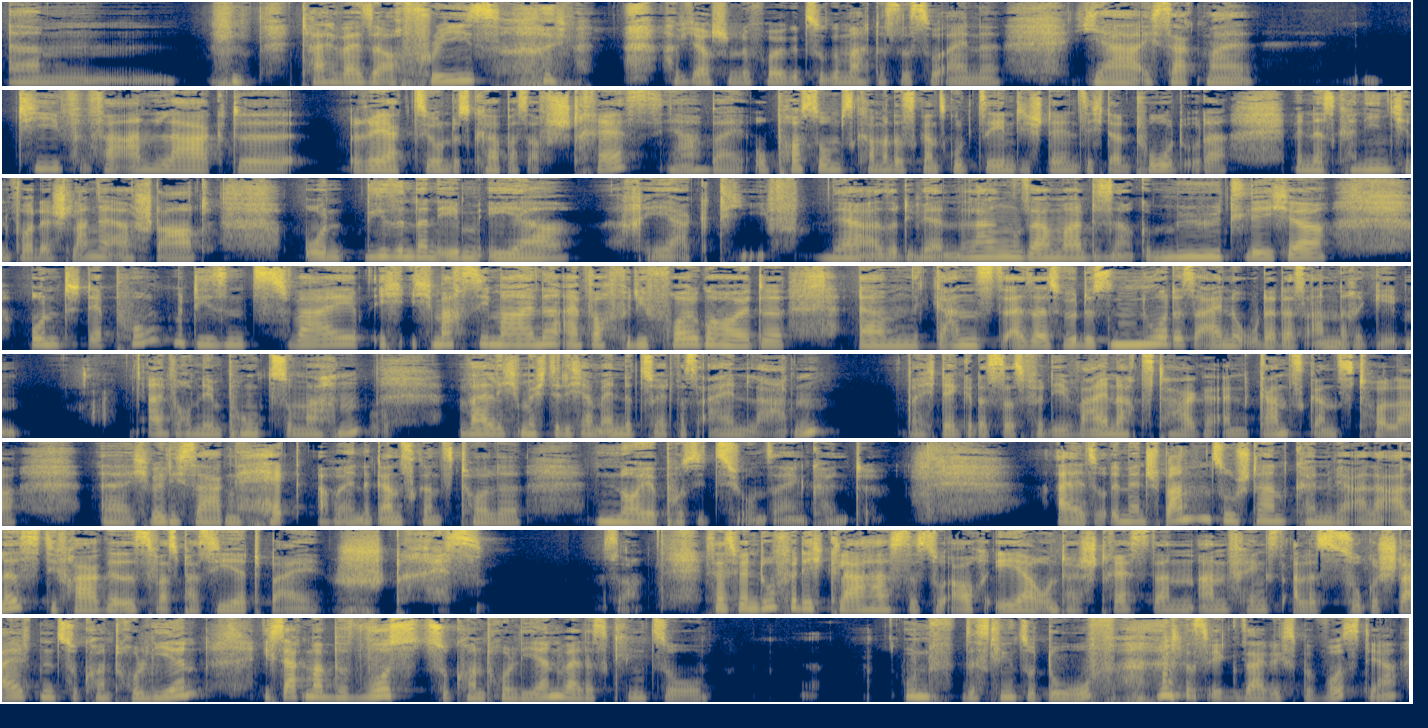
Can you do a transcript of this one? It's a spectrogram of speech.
ähm, teilweise auch Freeze. Habe ich auch schon eine Folge zu gemacht. Das ist so eine, ja, ich sag mal, tief veranlagte Reaktion des Körpers auf Stress. Ja, bei Opossums kann man das ganz gut sehen. Die stellen sich dann tot oder wenn das Kaninchen vor der Schlange erstarrt. Und die sind dann eben eher reaktiv. Ja, also die werden langsamer, die sind auch gemütlicher. Und der Punkt mit diesen zwei, ich, ich mache sie mal, ne, einfach für die Folge heute ähm, ganz, also als würde es nur das eine oder das andere geben. Einfach um den Punkt zu machen weil ich möchte dich am Ende zu etwas einladen, weil ich denke, dass das für die Weihnachtstage ein ganz, ganz toller, äh, ich will nicht sagen Hack, aber eine ganz, ganz tolle neue Position sein könnte. Also im entspannten Zustand können wir alle alles. Die Frage ist, was passiert bei Stress? So. Das heißt, wenn du für dich klar hast, dass du auch eher unter Stress dann anfängst, alles zu gestalten, zu kontrollieren, ich sag mal bewusst zu kontrollieren, weil das klingt so das klingt so doof, deswegen sage ich es bewusst, ja,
